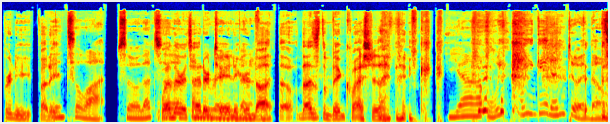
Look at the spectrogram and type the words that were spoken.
Pretty funny. It's a lot. So that's Whether it's entertaining or not though. That's the big question, I think. Yeah, we, we get into it though.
